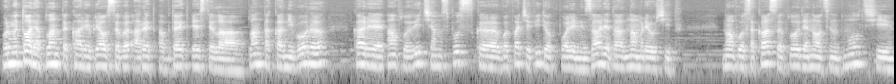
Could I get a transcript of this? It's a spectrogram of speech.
Următoarea plantă care vreau să vă arăt update este la planta carnivoră care am florit și am spus că voi face video cu polenizare, dar n-am reușit. Nu am fost acasă, florile nu au ținut mult și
